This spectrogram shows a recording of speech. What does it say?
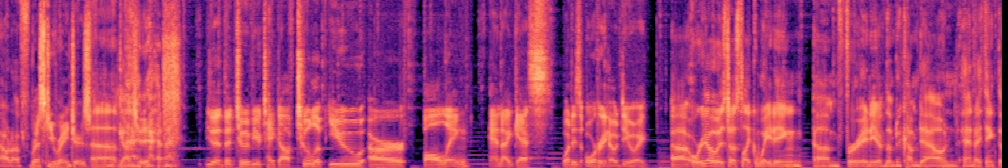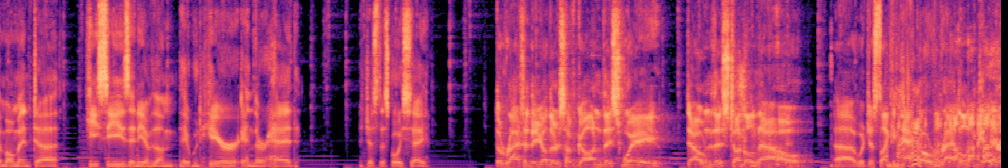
out of. Rescue Rangers. Uh, Yeah. Yeah, the two of you take off. Tulip, you are falling, and I guess what is Oreo doing? Uh, Oreo is just like waiting um, for any of them to come down, and I think the moment uh, he sees any of them, they would hear in their head just this voice say, "The rat and the others have gone this way, down this tunnel now." Uh, would just like echo rattling in your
